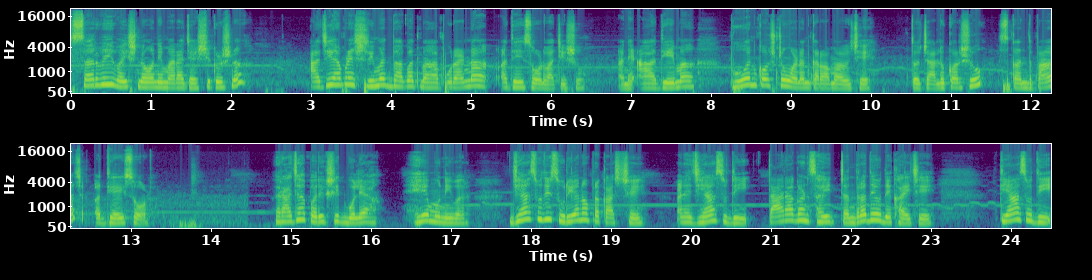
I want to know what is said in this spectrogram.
સર્વે વૈષ્ણવોને મારા જય શ્રી કૃષ્ણ. આજે આપણે શ્રીમદ ભાગવત મહાપુરાણના અધ્યાય સોળ વાંચીશું અને આ અધ્યાયમાં ભુવનકોષનું વર્ણન કરવામાં આવ્યું છે. તો ચાલુ કરશું સ્કંદ પાંચ, અધ્યાય સોળ. રાજા પરીક્ષિત બોલ્યા, હે મુનિવર, જ્યાં સુધી સૂર્યનો પ્રકાશ છે અને જ્યાં સુધી તારાગણ સહિત ચંદ્રદેવ દેખાય છે, ત્યાં સુધી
